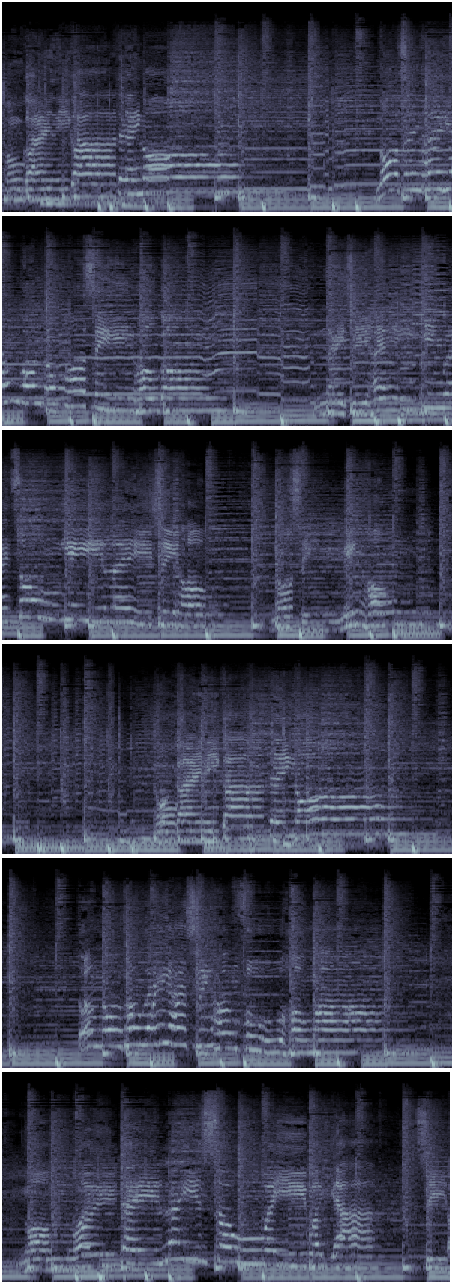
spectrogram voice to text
冇怪你嫁定我。我正系用广东话先好讲，你你自喜，因为中意你自豪，我是面孔。我计你嫁地我，等我同你也是幸福号码。我唔会地你受委屈也是到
